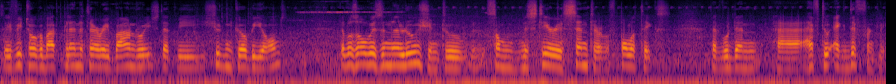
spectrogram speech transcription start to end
So if we talk about planetary boundaries that we shouldn't go beyond, there was always an allusion to some mysterious center of politics that would then uh, have to act differently.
